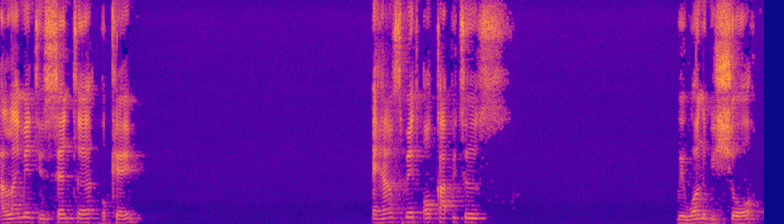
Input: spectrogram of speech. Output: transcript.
Alignment in center okay. Enhancement all capitals. We want to be sure.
